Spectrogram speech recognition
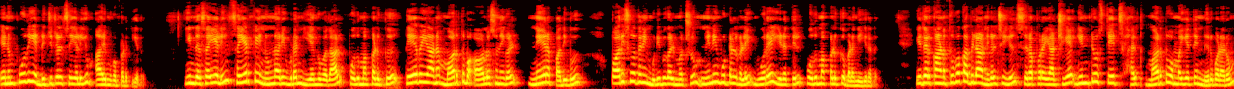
எனும் புதிய டிஜிட்டல் செயலியும் அறிமுகப்படுத்தியது. இந்த செயலி செயற்கை நுண்ணறிவுடன் இயங்குவதால் பொதுமக்களுக்கு தேவையான மருத்துவ ஆலோசனைகள் நேர பதிவு பரிசோதனை முடிவுகள் மற்றும் நினைவூட்டல்களை ஒரே இடத்தில் பொதுமக்களுக்கு வழங்குகிறது. இதற்கான துவக்க விழா நிகழ்ச்சியில் சிறப்புரையாற்றிய இன்டோ ஸ்டேட்ஸ் ஹெல்த் மருத்துவ மையத்தின் நிறுவனரும்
